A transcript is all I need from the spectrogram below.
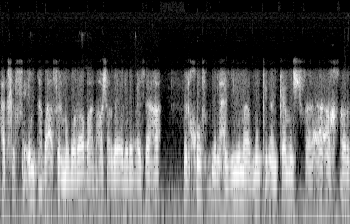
هتخف إمتى بقى في المباراة بعد 10 دقائق ولا ربع ساعة؟ الخوف من الهزيمة ممكن أنكمش فأخسر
